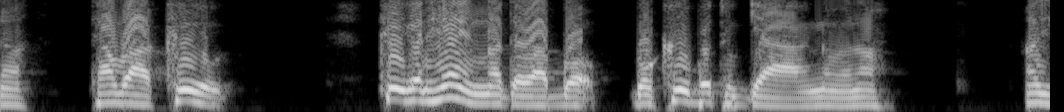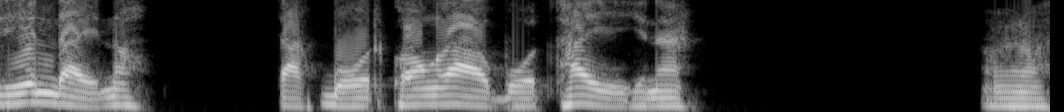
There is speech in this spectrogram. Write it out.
เนาะถ้าว่าคือ คือกันแห้งเนาะแต่ว่าบ่บ่คือบ่ทุกอย่างเนาะเนาะเฮาสิเห็นได้เนาะจากโบสถ์ของลาวโบสถ์ไทยเห็นนะเอาเนาะ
